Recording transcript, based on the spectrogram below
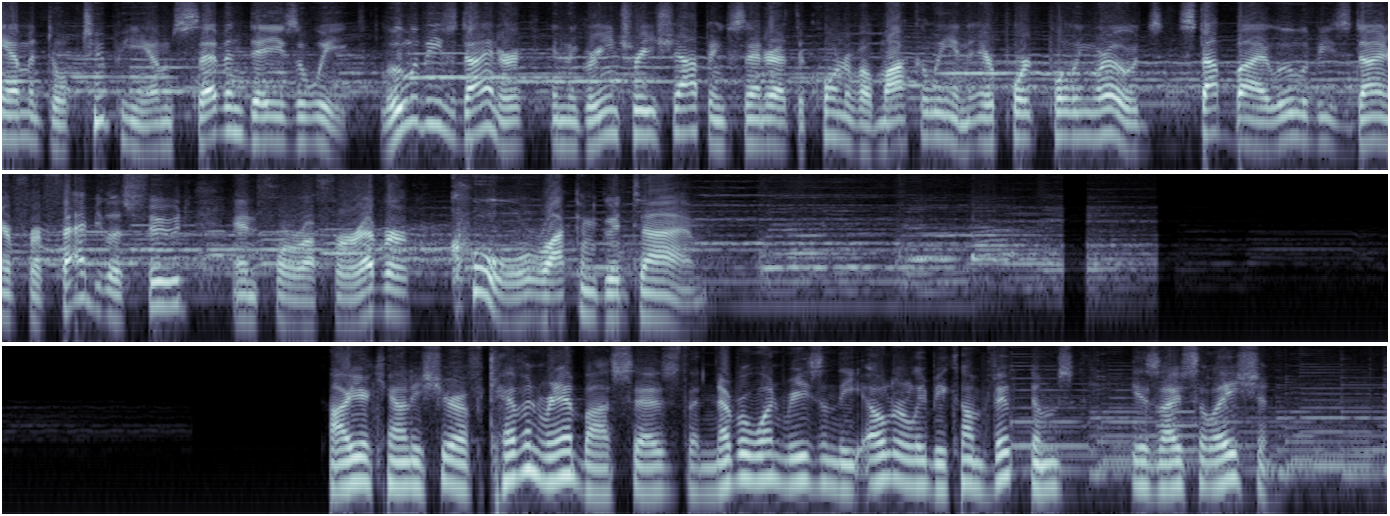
until 2 p.m. seven days a week. Lulabee's Diner in the Green Tree Shopping Center at the corner of Immokalee and Airport Pulling Roads. Stop by Lulabee's Diner for fabulous food and for a forever cool rockin' good time. Collier County Sheriff Kevin Rambosk says the number one reason the elderly become victims is isolation.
